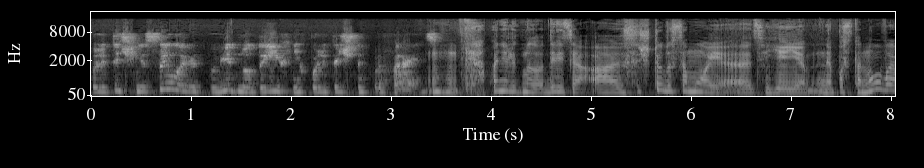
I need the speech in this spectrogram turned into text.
політичні сили відповідно до їхніх політичних преференцій. Пані Людмило, дивіться, а щодо самої е, цієї постанови,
